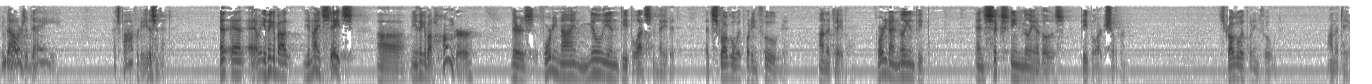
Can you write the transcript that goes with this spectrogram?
Two dollars a day. That's poverty, isn't it? And, and, and, when you think about the United States, uh, when you think about hunger, there's 49 million people estimated that struggle with putting food on the table. 49 million people and 16 million of those people are children. Struggle with putting food on the table.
